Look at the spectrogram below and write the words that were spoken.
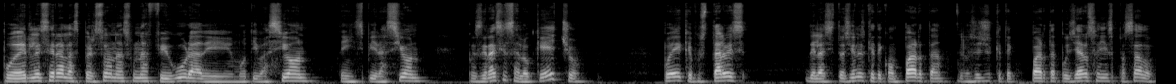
poderles ser a las personas una figura de motivación, de inspiración. Pues gracias a lo que he hecho. Puede que pues tal vez de las situaciones que te comparta, de los hechos que te comparta, pues ya los hayas pasado.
